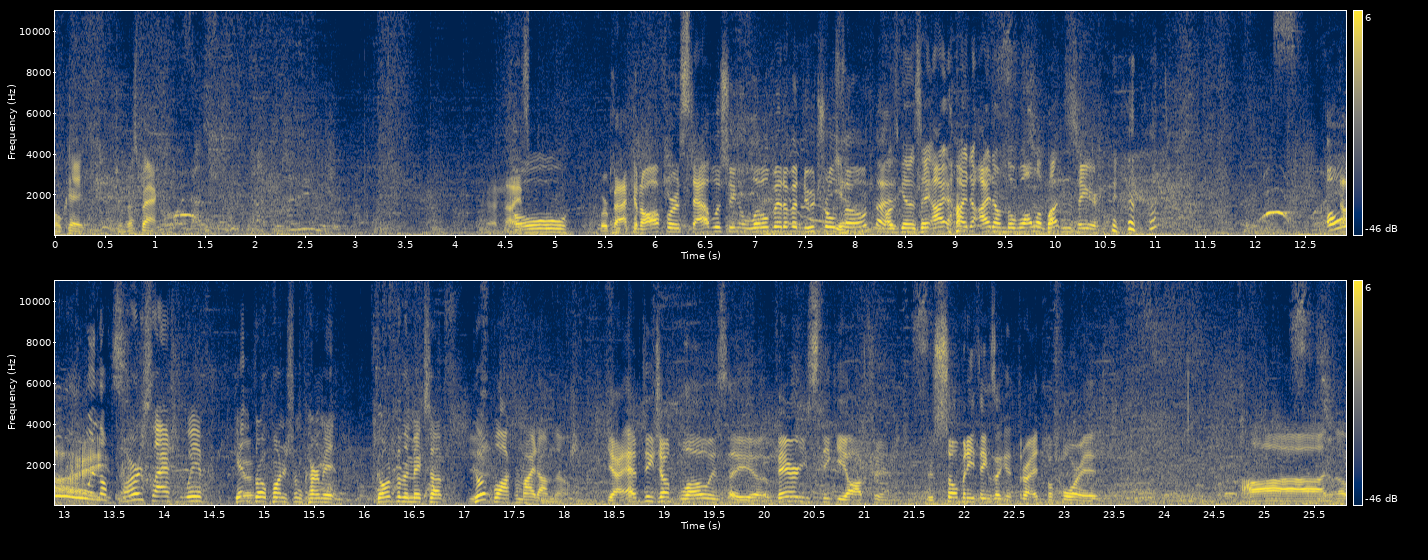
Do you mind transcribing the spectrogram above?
Okay, jump us back. And nice. Oh, We're backing off. We're establishing a little bit of a neutral yeah. zone. I was gonna say, I, I, item the wall of buttons here. oh, and the Nice. far slash whiff. Getting Yeah. throw punish from Kermit. Going for the mix-up. Good block from Idom, though. yeah, empty jump low is a, uh very sneaky option. There's so many things that get threatened before it. Ah, the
